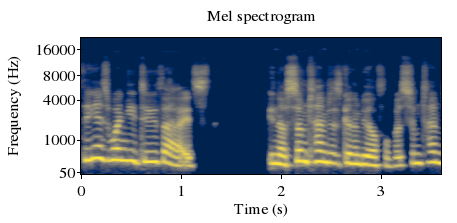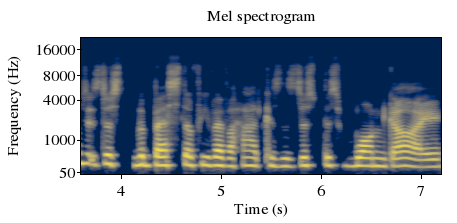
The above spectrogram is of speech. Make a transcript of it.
Thing is when you do that, it's You know, sometimes it's gonna be awful, but sometimes it's just the best stuff you've ever had because there's just this one guy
